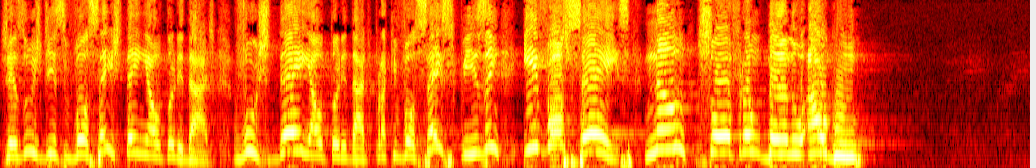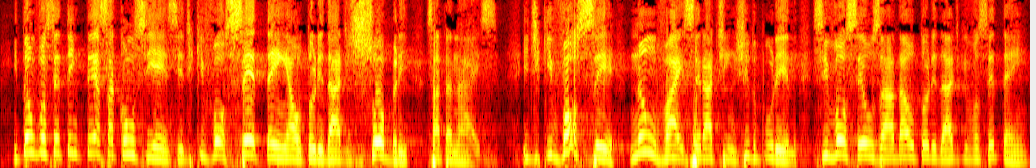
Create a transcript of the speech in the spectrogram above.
Jesus disse: Vocês têm autoridade, vos dei autoridade para que vocês pisem e vocês não sofram dano algum. Então você tem que ter essa consciência de que você tem autoridade sobre Satanás e de que você não vai ser atingido por ele se você usar da autoridade que você tem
